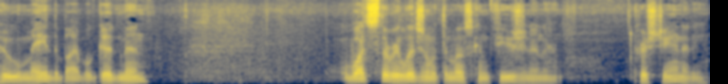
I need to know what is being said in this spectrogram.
Who made the Bible? Good men. What's the religion with the most confusion in it? Christianity.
